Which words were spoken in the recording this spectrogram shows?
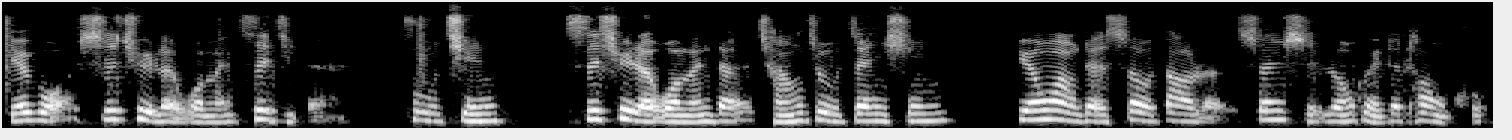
结果失去了我们自己的父亲，失去了我们的常住真心，冤枉的受到了生死轮回的痛苦。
